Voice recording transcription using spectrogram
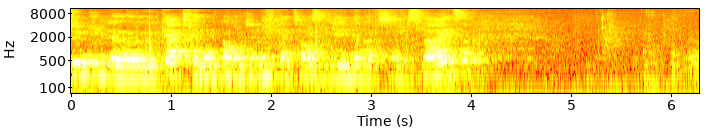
2004 et non pas en 2014. Il y a une erreur sur le slide. Euh,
